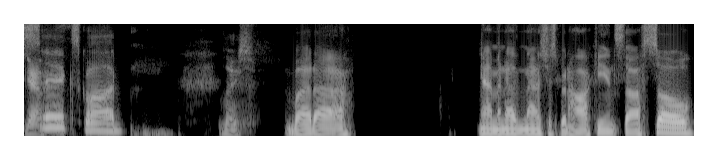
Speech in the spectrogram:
Yeah. six squad. Nice. but uh yeah i mean other than that it's just been hockey and stuff so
